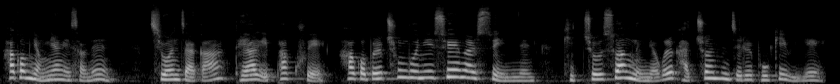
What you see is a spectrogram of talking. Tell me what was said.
학업 역량에서는 지원자가 대학 입학 후에 학업을 충분히 수행할 수 있는 기초 수학 능력을 갖추었는지를 보기 위해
